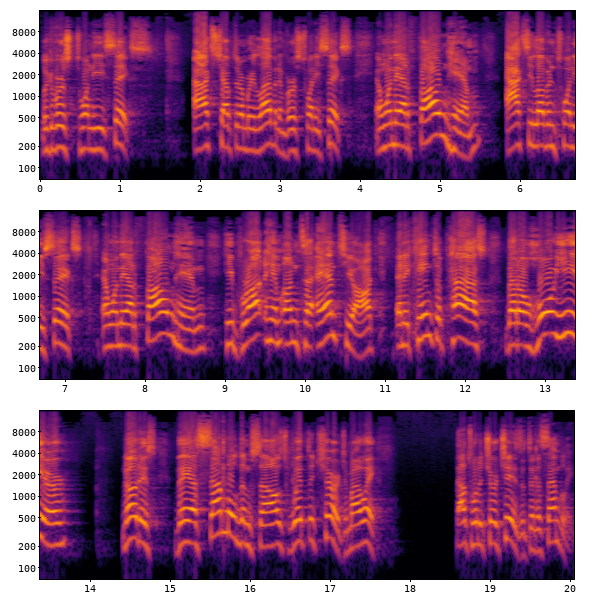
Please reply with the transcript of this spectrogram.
Look at verse 26. Acts chapter number 11 and verse 26. And when they had found him, Acts 11, 26. And when they had found him, he brought him unto Antioch, and it came to pass that a whole year, notice, they assembled themselves with the church. And by the way, that's what a church is. It's an assembly.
